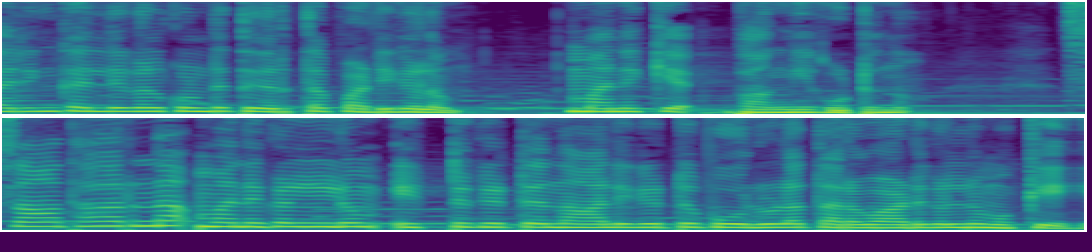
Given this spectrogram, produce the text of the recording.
കരിങ്കല്ലുകൾ കൊണ്ട് തീർത്ത പടികളും മനയ്ക്ക് ഭംഗി കൂട്ടുന്നു. സാധാരണ മനകളിലും എട്ടുകെട്ട് നാലുകെട്ട് പോലുള്ള തറവാടുകളിലുമൊക്കെ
